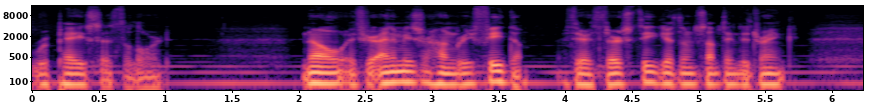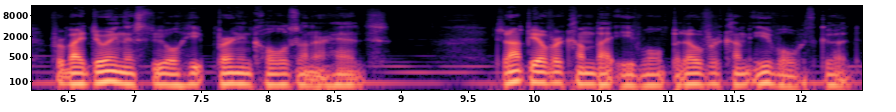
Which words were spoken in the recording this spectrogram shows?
repay, says the Lord. No, if your enemies are hungry, feed them. If they are thirsty, give them something to drink for by doing this you will heap burning coals on their heads. Do not be overcome by evil, but overcome evil with good.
